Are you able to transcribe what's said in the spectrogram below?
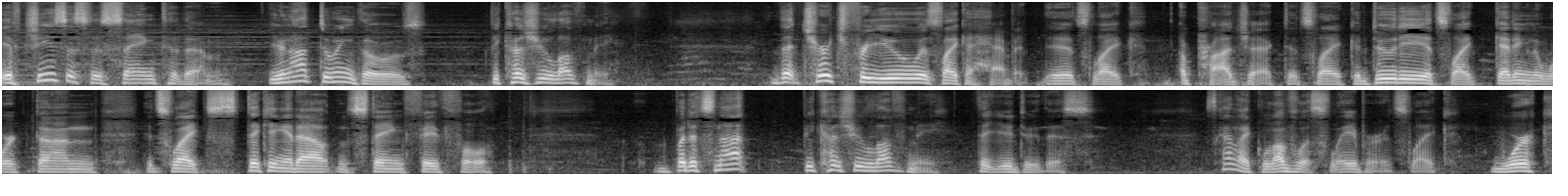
if Jesus is saying to them, You're not doing those because you love me, that church for you is like a habit. It's like a project. It's like a duty. It's like getting the work done. It's like sticking it out and staying faithful. But it's not because you love me that you do this. It's kind of like loveless labor. It's like work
